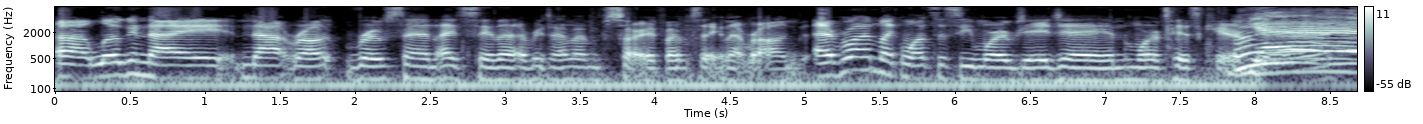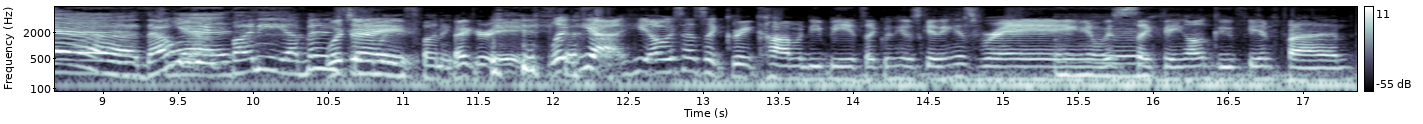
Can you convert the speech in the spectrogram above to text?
uh, Logan Knight, Nat Ro- Rosen. I say that every time. I'm sorry if I'm saying that wrong. Everyone like wants to see more of JJ and more of his character. Yes, Yeah, that would yes. be funny. I bet his Which I family is funny. I agree. like, yeah, he always has like great comedy beats, like when he was getting his ring and was just like Mm-hmm. being all goofy and fun.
